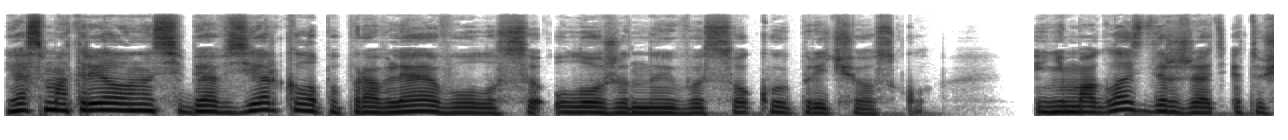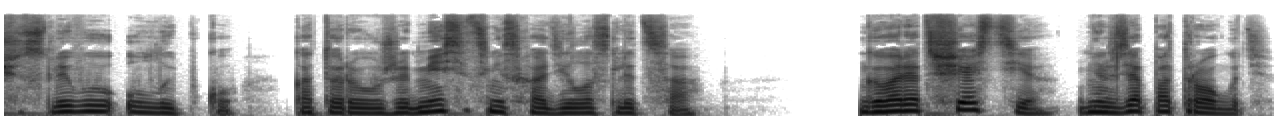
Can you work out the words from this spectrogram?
Я смотрела на себя в зеркало, поправляя волосы, уложенные в высокую прическу, и не могла сдержать эту счастливую улыбку, которая уже месяц не сходила с лица. Говорят, счастье нельзя потрогать,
